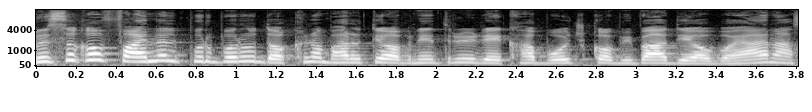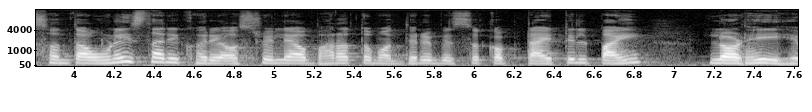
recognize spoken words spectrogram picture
विश्वकप फाइनाल पूर्व दक्षिण भारतीय अभिनेत्री रेखा बोज को बदय बयान आसंता उन्नीस तारीख में अस्ट्रेलिया और भारत मध्य विश्वकप टाइटल पर लड़ई हे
